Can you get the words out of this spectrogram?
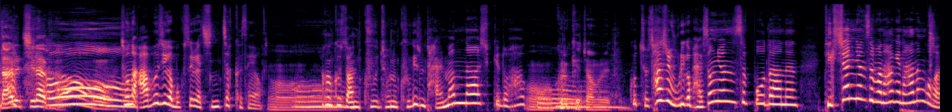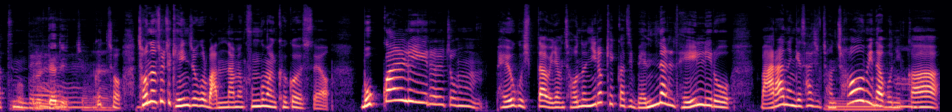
나를 지나가. 오. 저는 아버지가 목소리가 진짜 크세요. 어. 약간 그래서 난 그, 저는 그게 좀 닮았나 싶기도 하고. 어, 그렇겠죠 아무래도. 그렇죠. 사실 우리가 발성 연습보다는 diction 연습은 하긴 하는 것뭐 같은데. 그럴 때도 있죠. 네. 그렇죠. 저는 솔직히 개인적으로 만나면 궁금한 게 그거였어요. 목 관리를 좀 배우고 싶다. 왜냐면 저는 이렇게까지 맨날 daily로 말하는 게 사실 음. 전 처음이다 보니까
